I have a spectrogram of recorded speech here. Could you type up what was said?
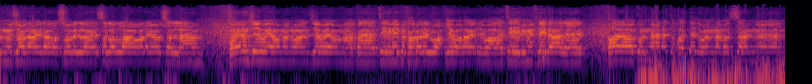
النزول إلى رسول الله صلى الله عليه وسلم. فينزل يوما وأنزل يوما فيأتيني بخبر الوحي وغيره واتيه بمثل ذلك. قال وكنا نتحدث أن غسان أن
